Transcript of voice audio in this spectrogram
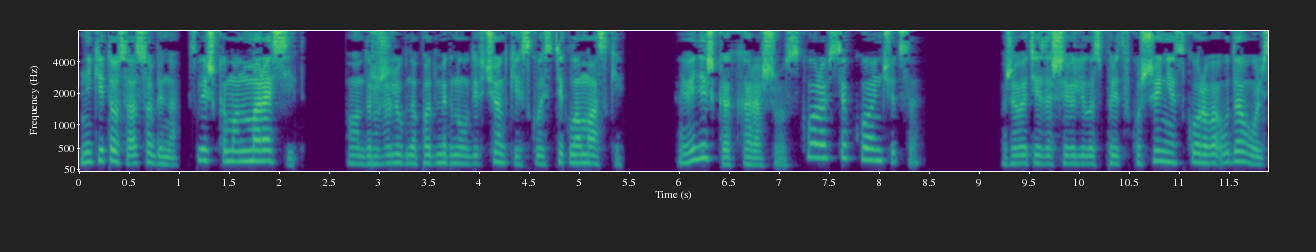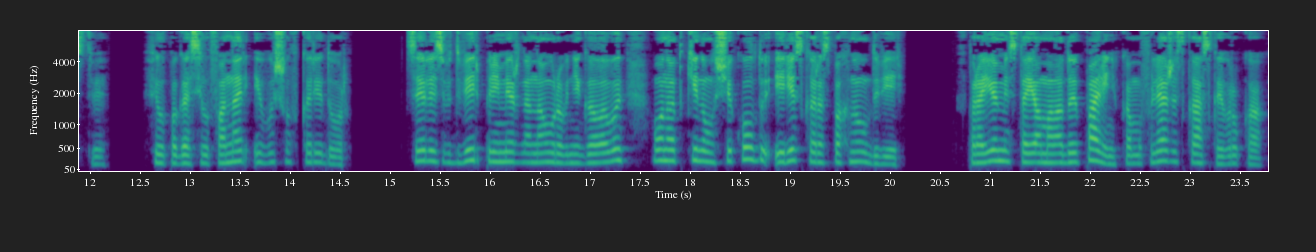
Никитоса особенно, слишком он моросит. Он дружелюбно подмигнул девчонке сквозь стекло маски. Видишь, как хорошо, скоро все кончится. В животе зашевелилось предвкушение скорого удовольствия. Фил погасил фонарь и вышел в коридор. Целясь в дверь примерно на уровне головы, он откинул щеколду и резко распахнул дверь. В проеме стоял молодой парень в камуфляже с каской в руках.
